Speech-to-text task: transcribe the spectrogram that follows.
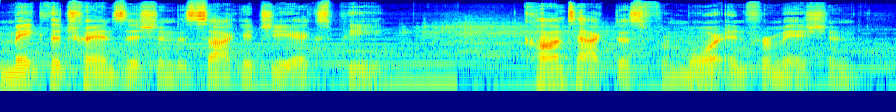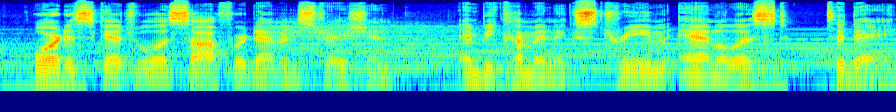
make the transition to SOCET GXP. Contact us for more information or to schedule a software demonstration and become an extreme analyst today.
